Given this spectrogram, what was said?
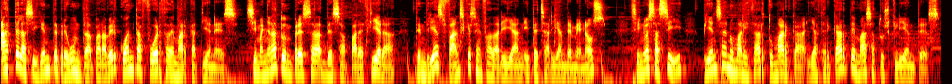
Hazte la siguiente pregunta para ver cuánta fuerza de marca tienes. Si mañana tu empresa desapareciera, ¿tendrías fans que se enfadarían y te echarían de menos? Si no es así, piensa en humanizar tu marca y acercarte más a tus clientes.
